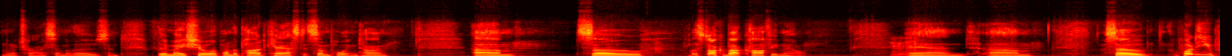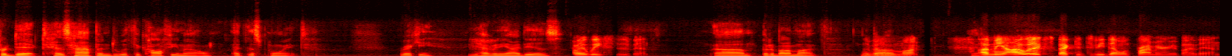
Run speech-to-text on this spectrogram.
I'm going to try some of those, and they may show up on the podcast at some point in time. Um, so let's talk about Coffeemel. Mhm. And um, so, what do you predict has happened with the Coffeemel at this point, Ricky? You have any ideas? How many weeks has it been? Um, been about a month. A About a month. Yeah. I mean, I would expect it to be done with primary by then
